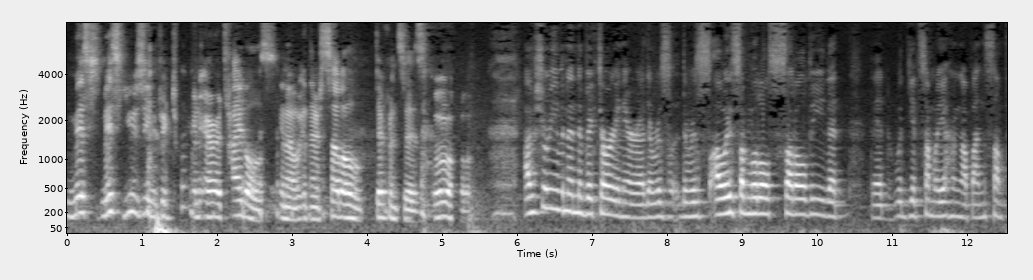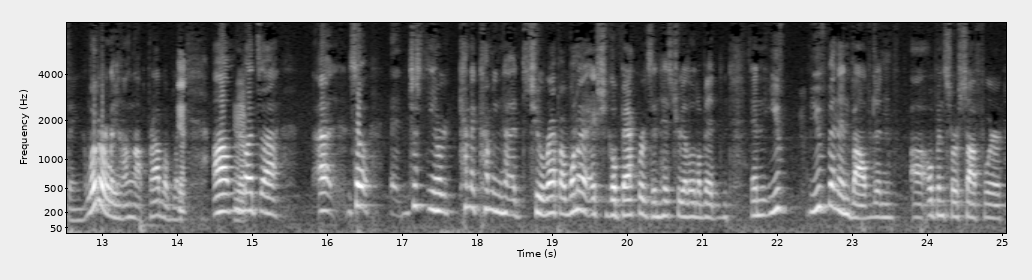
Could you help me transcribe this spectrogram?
mis misusing Victorian era titles, you know, in their subtle differences. Ooh. I'm sure even in the Victorian era, there was there was always some little subtlety that that would get somebody hung up on something, literally hung up, probably. Yeah. Um, yeah. But uh, uh, so, just you know, kind of coming uh, to a wrap, I want to actually go backwards in history a little bit, and you've you've been involved in uh, open source software,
